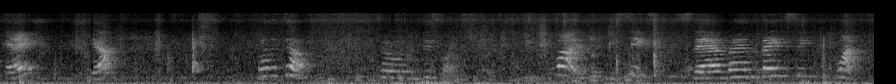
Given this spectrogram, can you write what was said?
Okay? Yeah? From the top to this one. Five, six, seven, basic, one.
